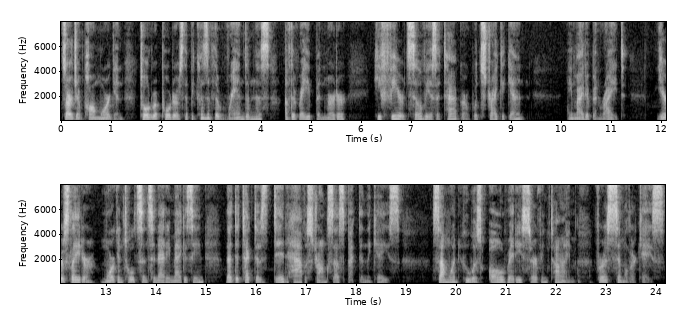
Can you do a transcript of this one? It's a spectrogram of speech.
Sergeant Paul Morgan told reporters that because of the randomness of the rape and murder, he feared Sylvia's attacker would strike again. He might have been right. Years later, Morgan told Cincinnati Magazine that detectives did have a strong suspect in the case, someone who was already serving time for a similar case.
